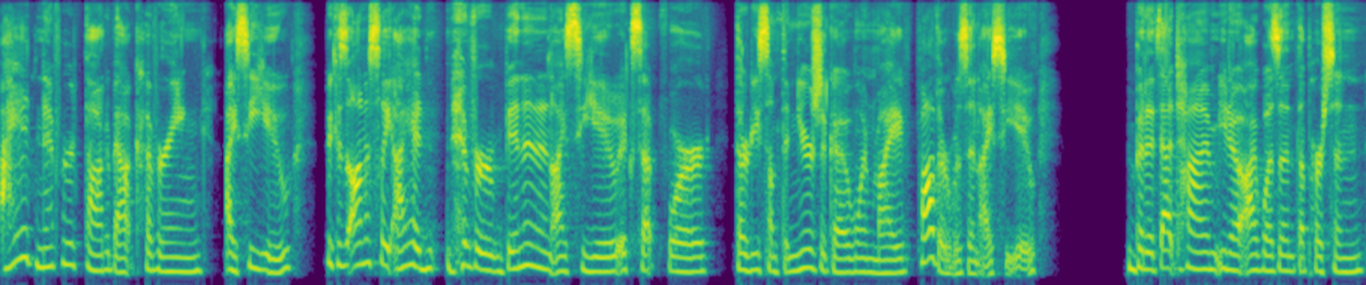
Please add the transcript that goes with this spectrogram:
I had never thought about covering ICU because honestly, I had never been in an ICU except for 30 something years ago when my father was in ICU. But at that time, you know, I wasn't the person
